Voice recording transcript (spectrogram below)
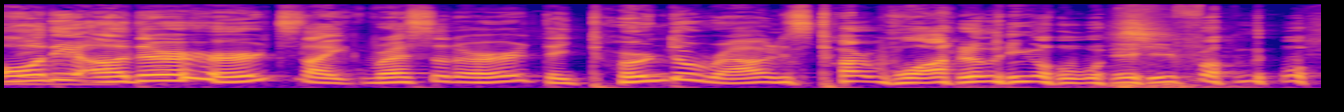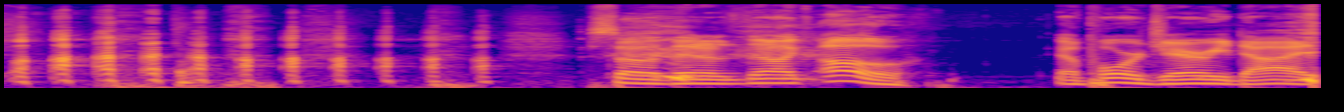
all the other herds, like rest of the herd, they turned around and start waddling away from the water. So they're they're like, oh, a poor Jerry died.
